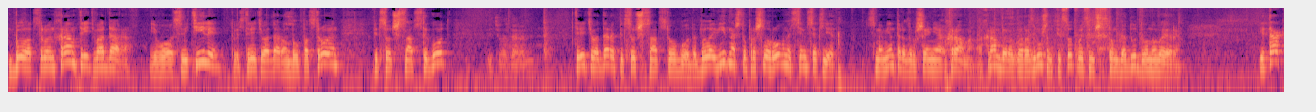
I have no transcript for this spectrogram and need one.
был отстроен храм третьего Адара, его светили, то есть третьего Адара он был построен, 516 год. Третьего Адара, да? Третьего дара 516 года. Было видно, что прошло ровно 70 лет с момента разрушения храма. А храм был разрушен в 586 году до новой эры. Итак,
